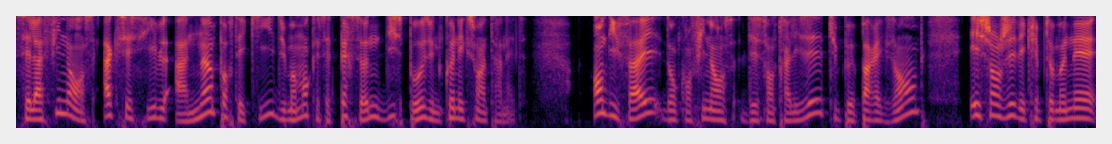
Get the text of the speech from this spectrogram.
c'est la finance accessible à n'importe qui du moment que cette personne dispose d'une connexion Internet. En DeFi, donc en finance décentralisée, tu peux par exemple échanger des crypto-monnaies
